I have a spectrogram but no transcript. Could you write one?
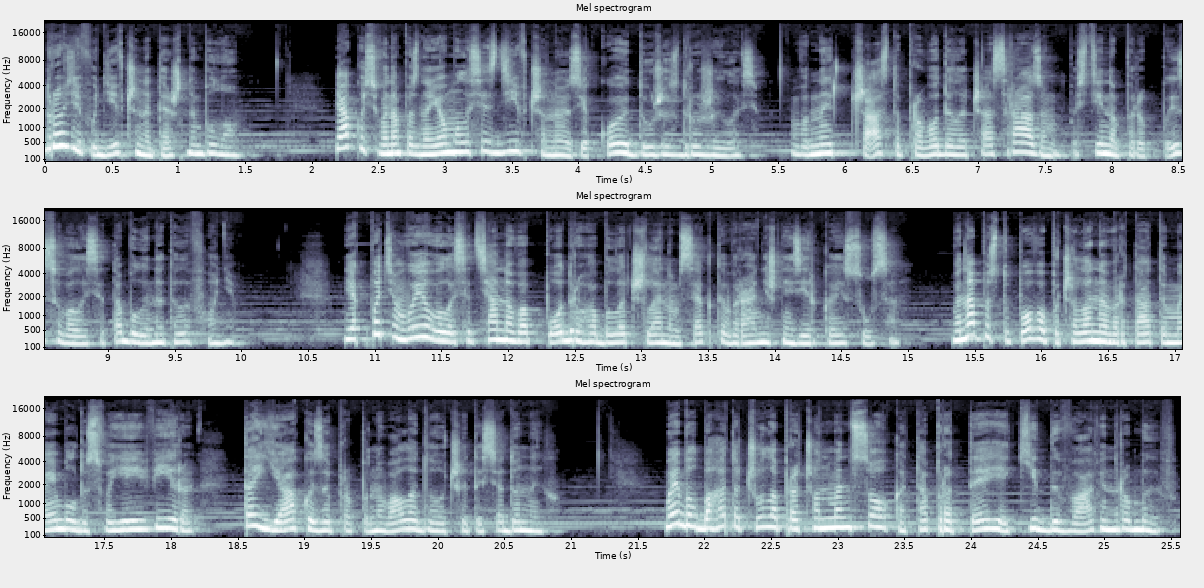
Друзів у дівчини теж не було. Якось вона познайомилася з дівчиною, з якою дуже здружилась. Вони часто проводили час разом, постійно переписувалися та були на телефоні. Як потім виявилося, ця нова подруга була членом секти Вранішня зірка Ісуса. Вона поступово почала навертати Мейбл до своєї віри та якось запропонувала долучитися до них. Мейбл багато чула про Чон Менсока та про те, які дива він робив.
